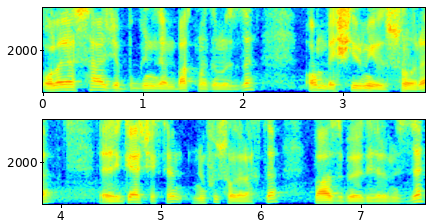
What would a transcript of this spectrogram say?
olaya sadece bugünden bakmadığımızda 15-20 yıl sonra e, gerçekten nüfus olarak da bazı bölgelerimizde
